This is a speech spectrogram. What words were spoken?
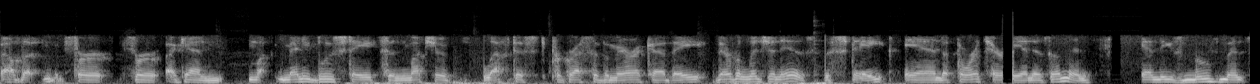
Well, the, for for again, m- many blue states and much of leftist progressive America, they their religion is the state and authoritarianism, and and these movements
